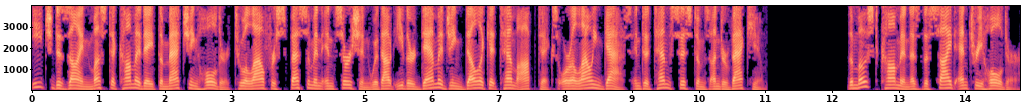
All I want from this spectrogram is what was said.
Each design must accommodate the matching holder to allow for specimen insertion without either damaging delicate TEM optics or allowing gas into TEM systems under vacuum. The most common is the side entry holder,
